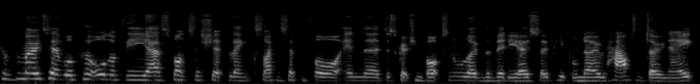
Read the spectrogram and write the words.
can promote it. We'll put all of the uh, sponsorship links, like I said before, in the description box and all over the video so people know how to donate.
